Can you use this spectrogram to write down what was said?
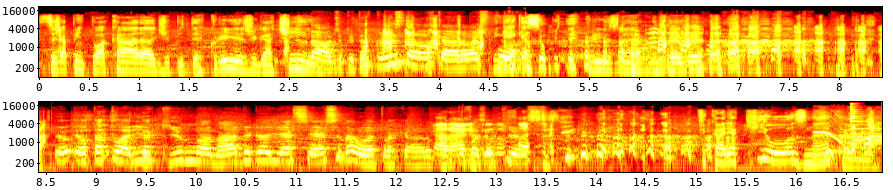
Você já pintou a cara de Peter Chris, de gatinho? Não, de Peter Chris não, cara, mas Ninguém porra, quer ser o Peter Chris, né? eu, eu tatuaria aquilo na nádega e SS na outra, cara. Caralho, pra fazer o faço Ficaria Kios, né, cara?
